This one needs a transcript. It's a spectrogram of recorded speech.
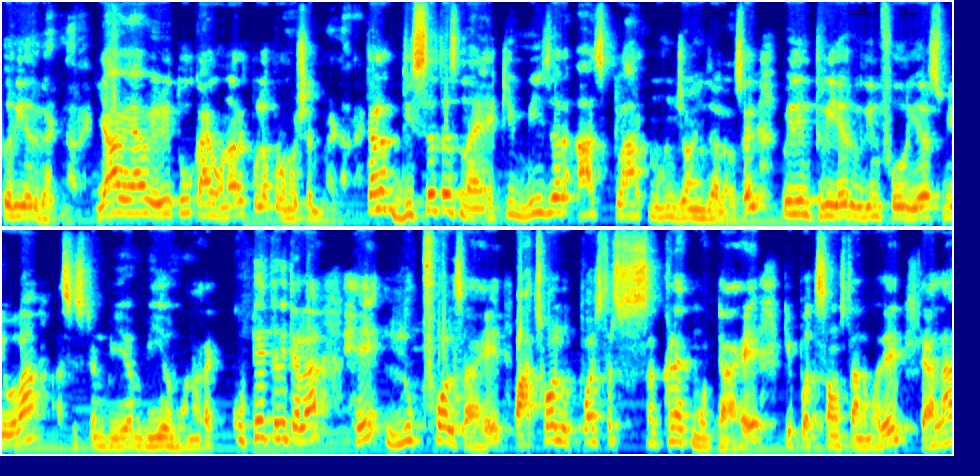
करिअर घडणार आहे. या यावेळी तू काय होणार आहे? तुला प्रमोशन मिळणार त्याला दिसतच नाही की मी जर आज क्लार्क म्हणून जॉईन झालो असेल within three year within four years मी बाबा assistant B M B M होणार आहे. कुठेतरी त्याला हे लुकफॉल्स आहेत पाचवा लुकफॉल्स तर सगळ्यात मोठा आहे की पतसंस्थांमध्ये त्याला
